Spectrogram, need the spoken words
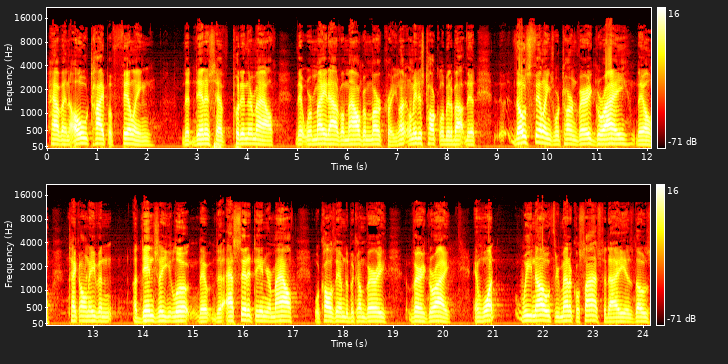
have an old type of filling that dentists have put in their mouth that were made out of amalgam mercury. Let, let me just talk a little bit about that. Those fillings will turn very gray. They'll take on even a dingy look. The, the acidity in your mouth will cause them to become very, very gray. And what we know through medical science today is those,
